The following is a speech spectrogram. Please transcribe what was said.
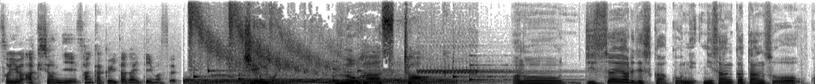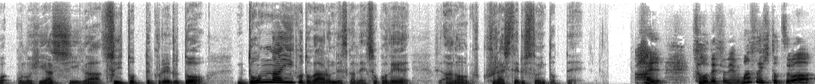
そういうアクションに参画いただいています。J-Wave Lohas Talk. あの実際あれですかこうに二酸化炭素をここの冷やしが吸い取ってくれるとどんないいことがあるんですかねそこであの暮らしてる人にとって。はいそうですねまず一つは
